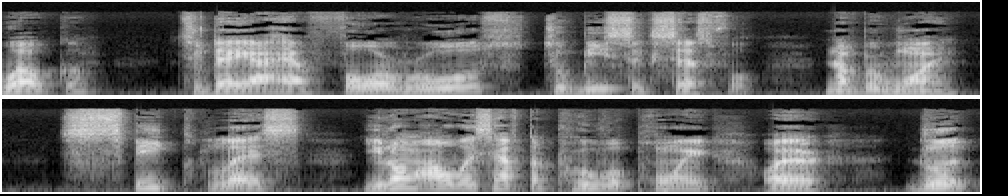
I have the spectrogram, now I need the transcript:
Welcome. Today I have four rules to be successful. Number one, speak less. You don't always have to prove a point or look,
